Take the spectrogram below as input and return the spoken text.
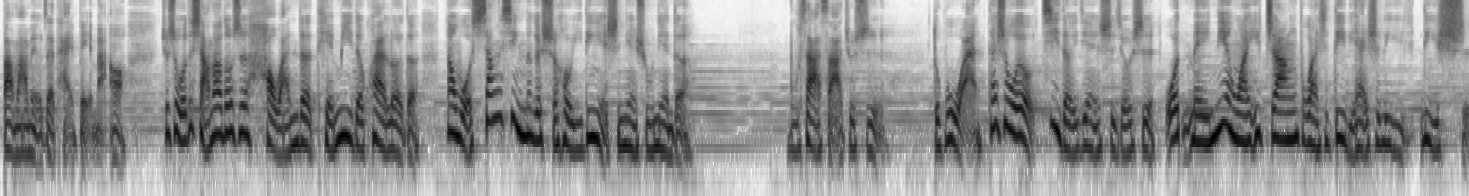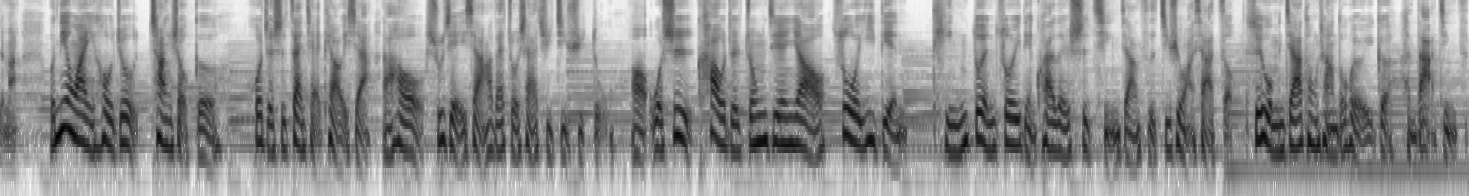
爸妈没有在台北嘛，啊、哦，就是我的想到都是好玩的、甜蜜的、快乐的。那我相信那个时候一定也是念书念的不飒飒，就是读不完。但是我有记得一件事，就是我每念完一章，不管是地理还是历历史嘛，我念完以后就唱一首歌，或者是站起来跳一下，然后疏解一下，然后再坐下去继续读。哦，我是靠着中间要做一点。停顿，做一点快乐的事情，这样子继续往下走。所以，我们家通常都会有一个很大的镜子。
